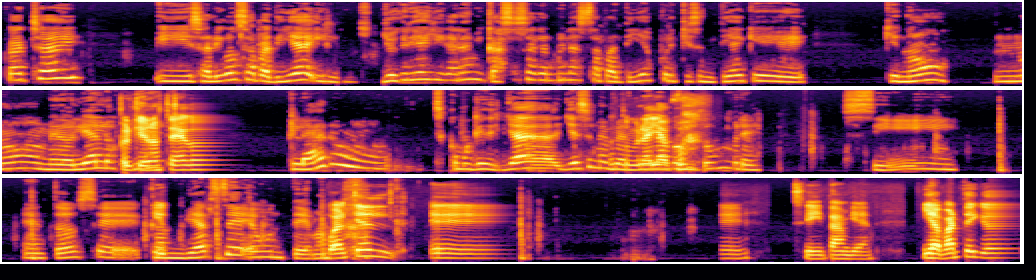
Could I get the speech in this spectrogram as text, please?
¿cachai? Y salí con zapatillas y yo quería llegar a mi casa a sacarme las zapatillas porque sentía que, que no, no, me dolían los Porque no estoy acostumbrada. Claro, como que ya, ya se me perdió la costumbre. Sí, entonces cambiarse es un tema. Igual que el. eh, eh, sí, también. Y aparte que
